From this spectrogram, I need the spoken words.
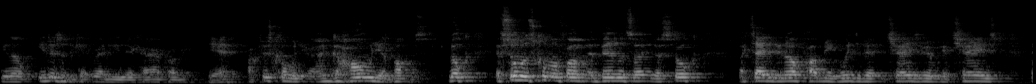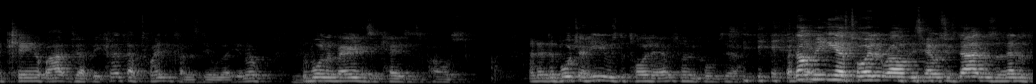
You know, you just have to get ready in your car probably. yeah. Or just come in and go home with your bottoms. Look, if someone's coming from a building site and they're stuck, I said if you know probably go into the change room, get changed and clean up after that, but you can't have 20 fellas doing that, you know. The hmm. one emergency case, I suppose. And then the butcher, he used the toilet every time he comes here. I don't think he has toilet roll in his house, his dad doesn't let him.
